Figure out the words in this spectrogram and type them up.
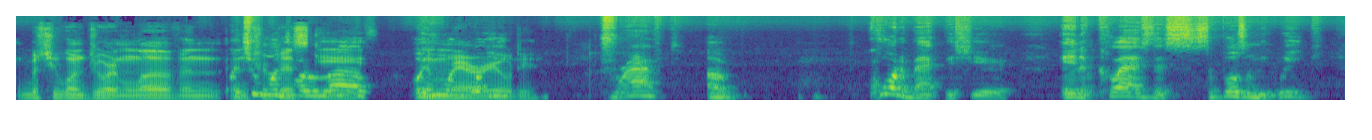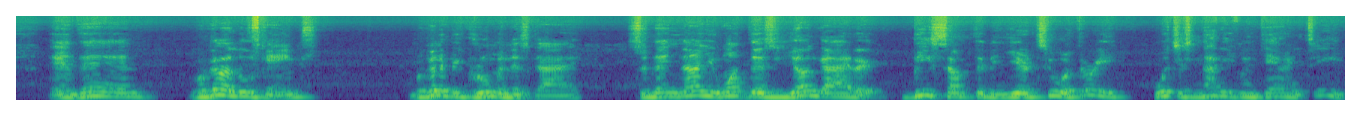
But you want Jordan Love and, and Trubisky Love, and Mariota. Draft a quarterback this year in a class that's supposedly weak, and then we're gonna lose games. We're gonna be grooming this guy. So then now you want this young guy to be something in year two or three, which is not even guaranteed.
